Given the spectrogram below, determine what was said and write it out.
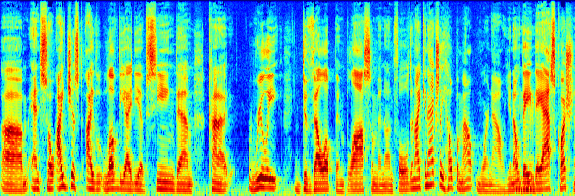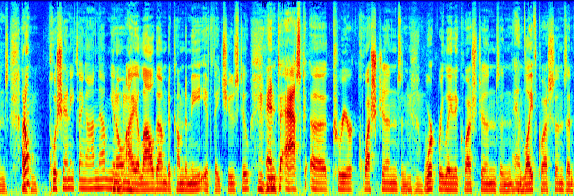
um, and so I just I love the idea of seeing them kind of really develop and blossom and unfold and I can actually help them out more now you know they they ask questions I don't push anything on them you know I allow them to come to me if they choose to. And to ask uh, career questions and work related questions and, and life questions. And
